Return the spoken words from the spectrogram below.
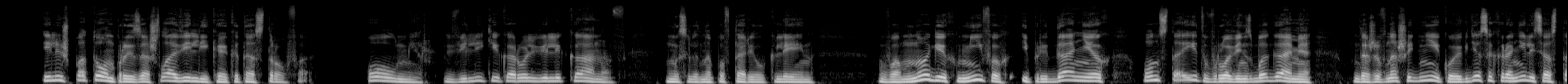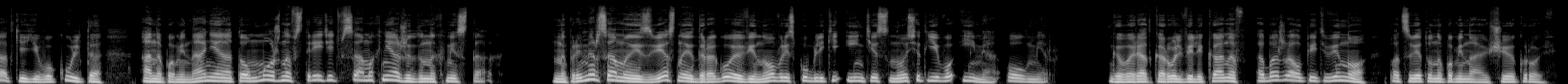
И лишь потом произошла великая катастрофа. «Олмир, великий король великанов», — мысленно повторил Клейн. «Во многих мифах и преданиях он стоит вровень с богами, Даже в наши дни кое-где сохранились остатки его культа, а напоминания о том можно встретить в самых неожиданных местах. Например, самое известное и дорогое вино в республике Интис носит его имя – Олмир. Говорят, король великанов обожал пить вино, по цвету напоминающее кровь.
